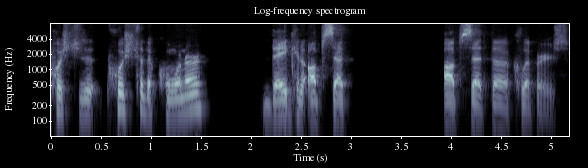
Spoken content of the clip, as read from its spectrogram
push to push to the corner. They could upset upset the Clippers.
